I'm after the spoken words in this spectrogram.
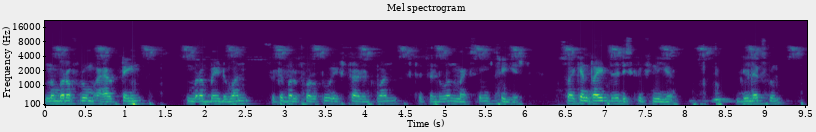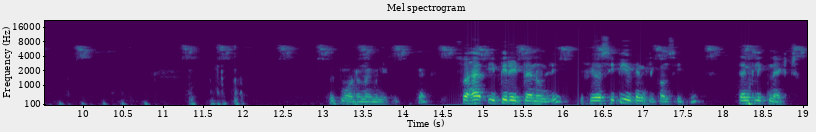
Number of room I have 10 number of bed 1 suitable for 2 extra bed 1 stretched 1 maximum 3 guests. So I can write the description here. Deluxe room. With modern amenities. Okay. So I have EP rate plan only. If you have CP you can click on CP then click next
